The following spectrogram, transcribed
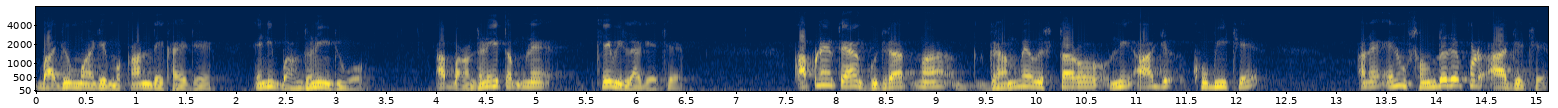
બાજુમાં જે મકાન દેખાય છે, એની બાંધણી જુઓ. આ બાંધણી તમને કેવી લાગે છે? આપણે ત્યાં ગુજરાતમાં ગ્રામ્ય વિસ્તારોની આ જ ખૂબી છે? અને એનું સૌંદર્ય પણ આ જે છે.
